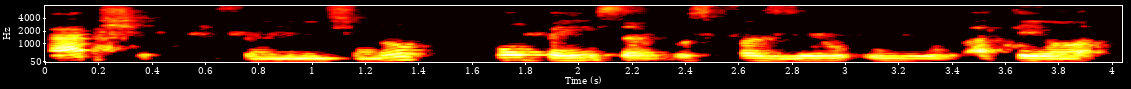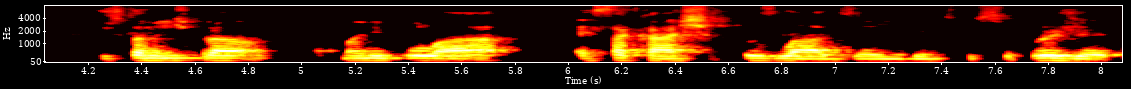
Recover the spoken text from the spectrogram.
caixa que o Fernando mencionou, compensa você fazer o, a TO justamente para manipular essa caixa para os lados aí dentro do seu projeto.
